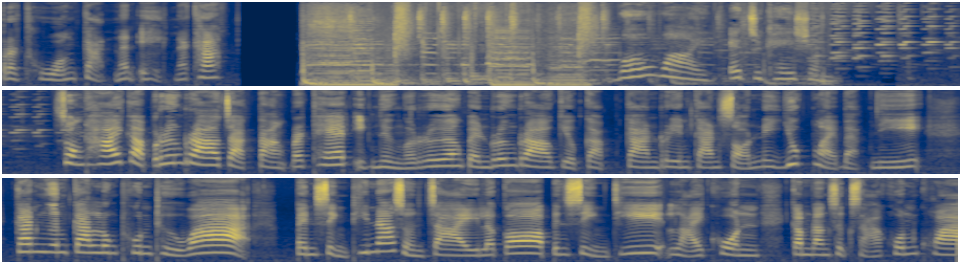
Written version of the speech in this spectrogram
ประท้วงกันนั่นเองนะคะ Worldwide Education ส่งท้ายกับเรื่องราวจากต่างประเทศอีกหนึ่งเรื่องเป็นเรื่องราวเกี่ยวกับการเรียนการสอนในยุคใหม่แบบนี้ การเงินการลงทุนถือว่า เป็นสิ่งที่น่าสนใจแล้วก็เป็นสิ่งที่หลายคนกำลังศึกษาค้นคว้า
